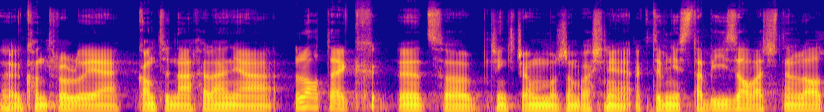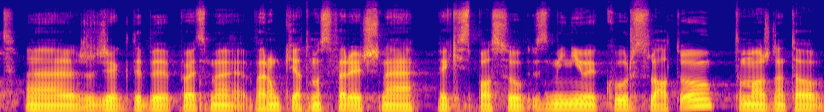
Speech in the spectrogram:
e, kontroluje kąty nachylenia lotek, e, co dzięki czemu można właśnie aktywnie stabilizować ten lot, że gdyby powiedzmy warunki atmosferyczne w jakiś sposób zmieniły kurs lotu, to można to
